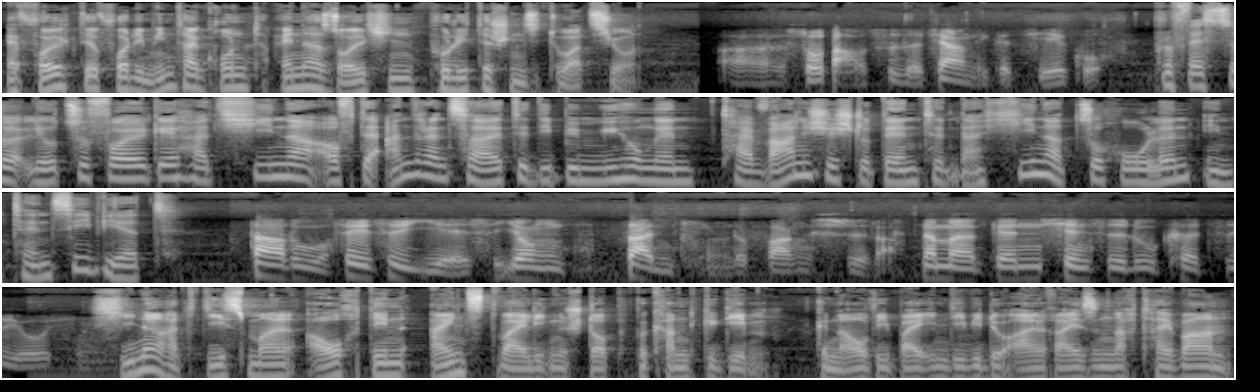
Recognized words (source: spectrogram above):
erfolgte vor dem Hintergrund einer solchen politischen Situation. Professor Liu zufolge hat China auf der anderen Seite die Bemühungen, taiwanische Studenten nach China zu holen, intensiviert. China hat diesmal auch den einstweiligen Stopp bekannt gegeben, genau wie bei Individualreisen nach Taiwan.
